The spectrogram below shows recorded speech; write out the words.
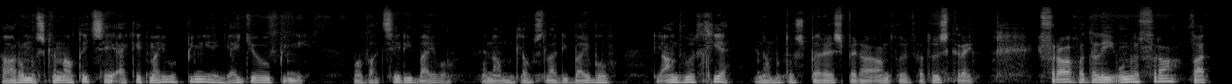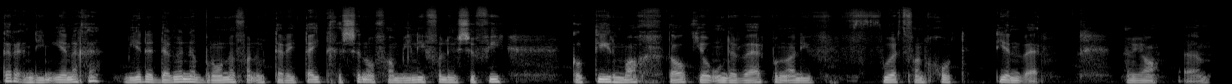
Daarom ons kan altyd sê ek het my opinie en jy het jou opinie maar wat sê die Bybel? En dan moet ons laat die Bybel die antwoord gee en dan moet ons berus by daai antwoord wat ons kry. Die vraag wat hulle hier onder vra, watter indien enige mededingende bronne van autoriteit, gesin of familie filosofie, kultuur mag dalk jou onderwerping aan die woord van God teenwerk. Nou ja, ehm um,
